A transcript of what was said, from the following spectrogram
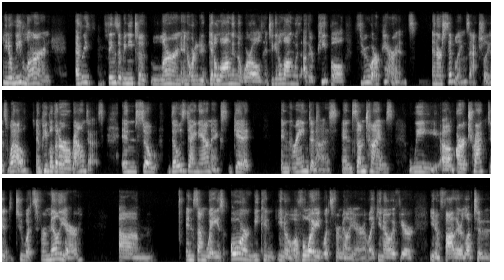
you know, we learn every things that we need to learn in order to get along in the world and to get along with other people through our parents and our siblings actually as well and people that are around us. And so those dynamics get ingrained in us. And sometimes we um, are attracted to what's familiar um, in some ways or we can you know avoid what's familiar. Like you know if your you know father loved to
